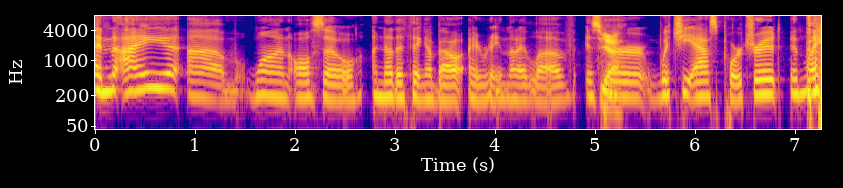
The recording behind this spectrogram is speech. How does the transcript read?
And I um one also another thing about Irene that I love is Yeah. her witchy ass portrait in like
